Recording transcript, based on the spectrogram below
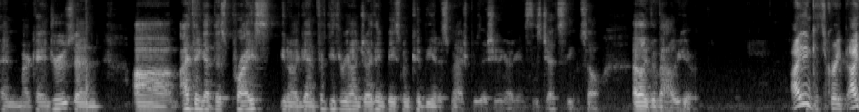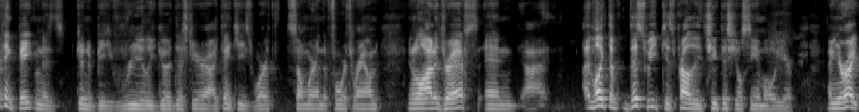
and Mark Andrews, and um, I think at this price, you know, again, 5,300, I think Bateman could be in a smash position here against this Jets team. So I like the value here. I think it's great. I think Bateman is going to be really good this year. I think he's worth somewhere in the fourth round in a lot of drafts. And I, I like the this week is probably the cheapest you'll see him all year. And you're right.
